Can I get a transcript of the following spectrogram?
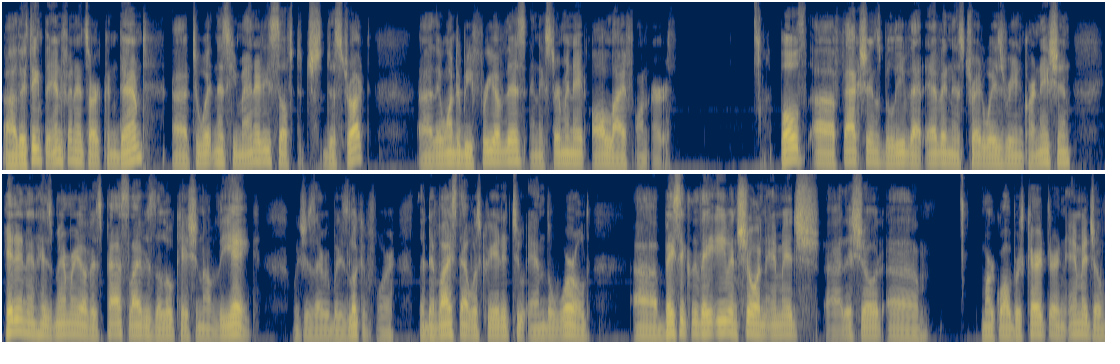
Uh, they think the infinites are condemned uh, to witness humanity self-destruct. Uh, they want to be free of this and exterminate all life on earth. Both uh, factions believe that evan is treadway's reincarnation. Hidden in his memory of his past life is the location of the egg which is everybody's looking for, the device that was created to end the world. Uh, basically, they even show an image. Uh, they showed uh, Mark Wahlberg's character an image of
